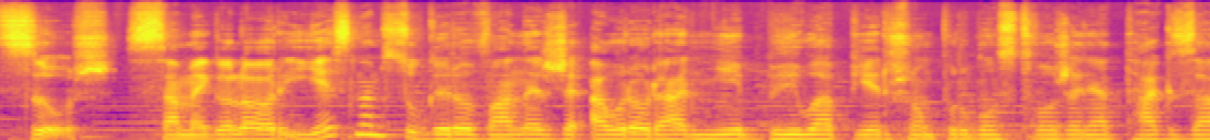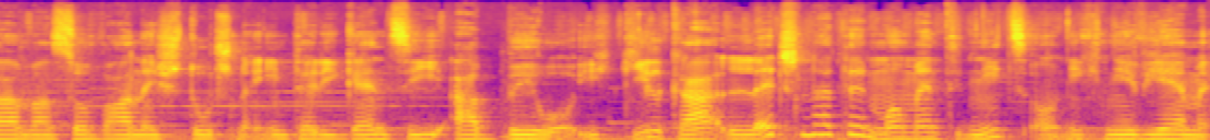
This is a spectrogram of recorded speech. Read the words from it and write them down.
Cóż, z samego lore jest nam sugerowane, że Aurora nie była pierwszą próbą stworzenia tak zaawansowanej sztucznej inteligencji, a było ich kilka, lecz na ten moment nic o nich nie wiemy.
